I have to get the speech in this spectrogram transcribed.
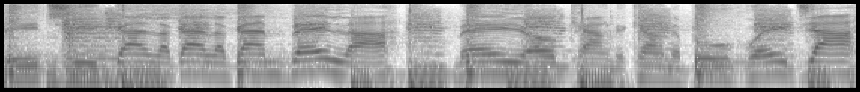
一起干啦干啦干杯啦！没有扛的扛的不回家。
